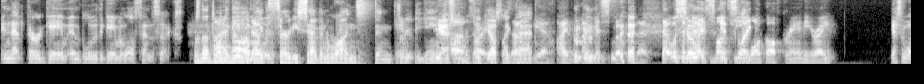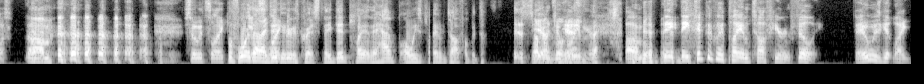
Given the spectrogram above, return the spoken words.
in that third game and blew the game and lost 10 to 6. Wasn't that the one I that gave know, up that like was- 37 runs in Yeah. three games Yeah. or something Oh, ridiculous Yep. like So, that? Yeah, I, I misspoke on that. That was the So Max it's- it's Muncy like- walk off granny, right? Yes, it was. Um so it's like Before that, I did like- agree with Chris. They did play. They have always played them tough up until this Up year. I do believe that. Um, they they typically play them tough here in Philly. They always get like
